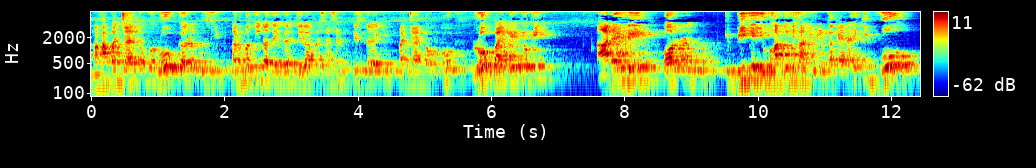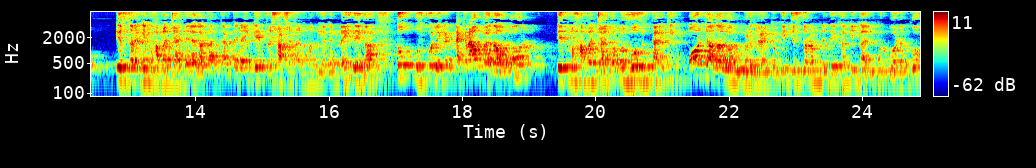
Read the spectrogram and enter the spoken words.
महापंचायतों को रोक कर उसकी अनुमति न देकर जिला प्रशासन इस तरह की पंचायतों को रोक पाएँगे? क्योंकि आरएलडी और बीकेयू भारतीय किसान यूनियन का कहना है कि वो इस तरह की महापंचायतें लगातार करते रहेंगे, प्रशासन अनुमति अगर नहीं देगा तो उसको लेकर टकराव पैदा होगा और इन महापंचायतों में हो सकता है कि और ज़्यादा लोग बढ़ जाए, क्योंकि जिस तरह हमने देखा कि गाजीपुर बॉर्डर को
